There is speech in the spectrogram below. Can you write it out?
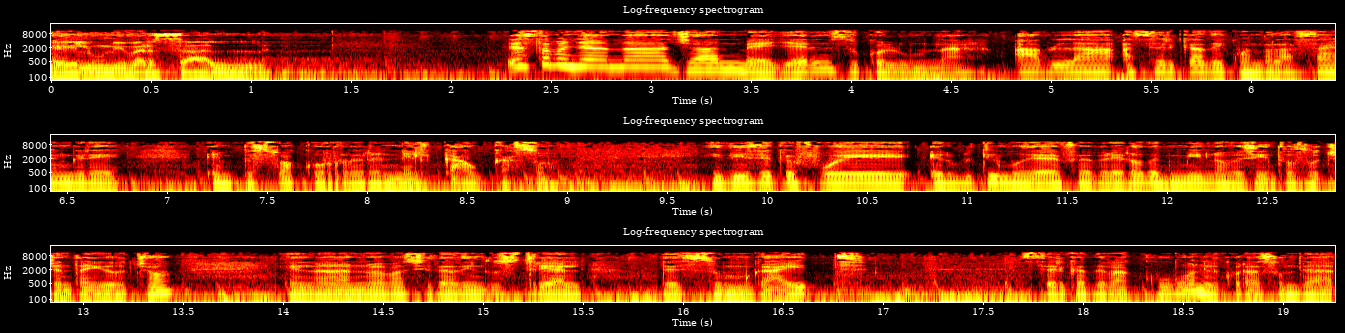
El Universal. Esta mañana Jan Meyer en su columna habla acerca de cuando la sangre empezó a correr en el Cáucaso y dice que fue el último día de febrero de 1988 en la nueva ciudad industrial de Sumgait, cerca de Bakú, en el corazón de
